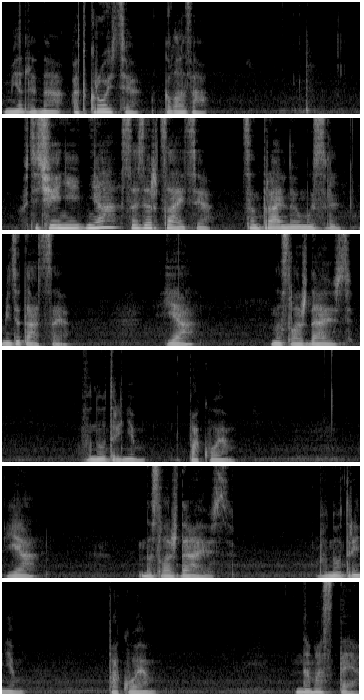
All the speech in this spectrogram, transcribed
медленно откройте глаза. В течение дня созерцайте центральную мысль медитации. Я наслаждаюсь внутренним покоем. Я наслаждаюсь внутренним покоем. Намасте.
